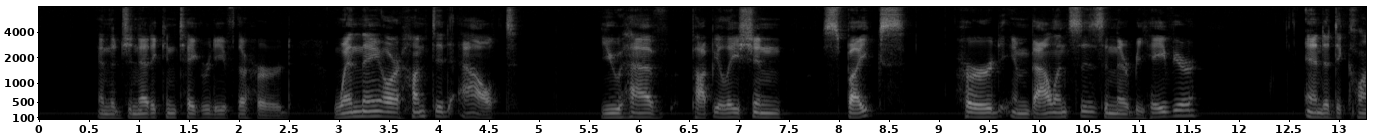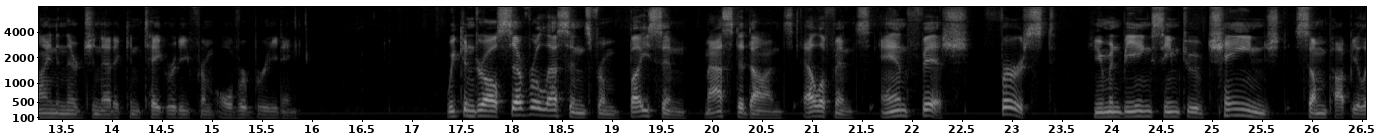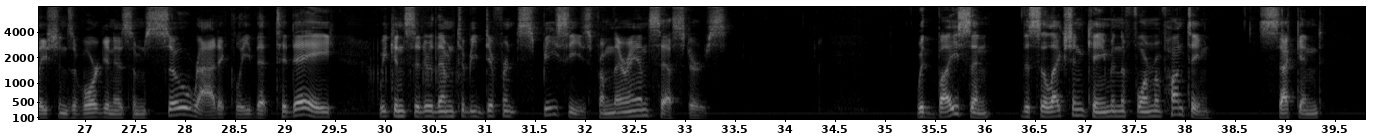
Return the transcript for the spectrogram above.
and the genetic integrity of the herd. When they are hunted out, you have population spikes, herd imbalances in their behavior, and a decline in their genetic integrity from overbreeding. We can draw several lessons from bison, mastodons, elephants, and fish. First, human beings seem to have changed some populations of organisms so radically that today we consider them to be different species from their ancestors. With bison, the selection came in the form of hunting. Second,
